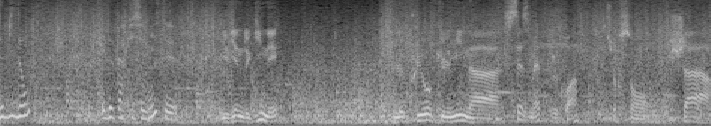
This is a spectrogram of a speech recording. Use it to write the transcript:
de bidons et de percussionnistes. Ils viennent de Guinée. Le plus haut culmine à 16 mètres, je crois, sur son char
